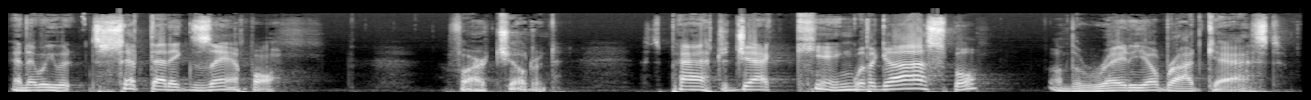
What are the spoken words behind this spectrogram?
and that we would set that example for our children. It's Pastor Jack King with a gospel on the radio broadcast.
